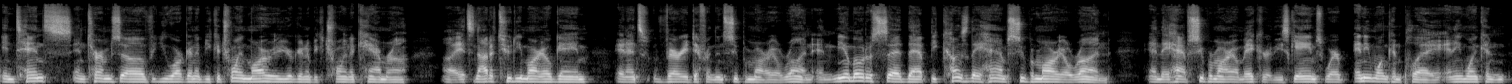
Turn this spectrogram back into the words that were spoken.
intense in terms of you are going to be controlling Mario, you're going to be controlling a camera. Uh, it's not a 2D Mario game, and it's very different than Super Mario Run. And Miyamoto said that because they have Super Mario Run and they have Super Mario Maker, these games where anyone can play, anyone can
